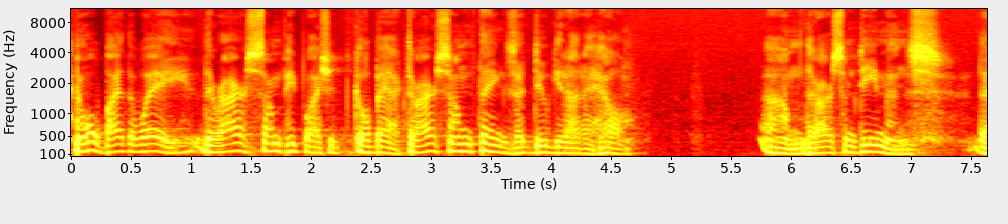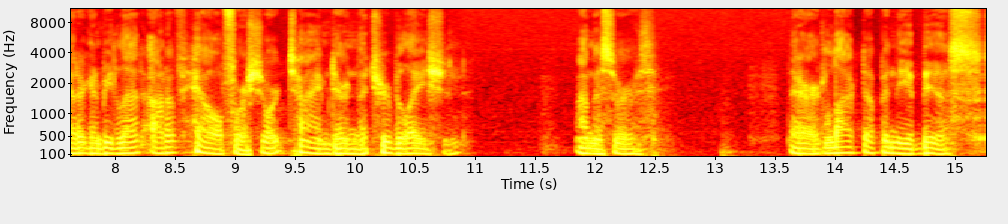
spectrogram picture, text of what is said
And oh, by the way, there are some people, I should go back, there are some things that do get out of hell. Um, there are some demons that are going to be let out of hell for a short time during the tribulation on this earth, that are locked up in the abyss.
